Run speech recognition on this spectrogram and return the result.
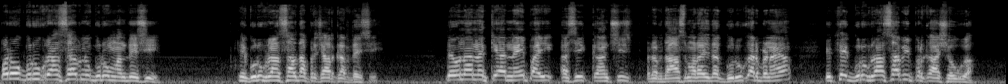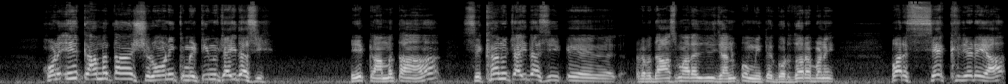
ਪਰ ਉਹ ਗੁਰੂ ਗ੍ਰੰਥ ਸਾਹਿਬ ਨੂੰ ਗੁਰੂ ਮੰਨਦੇ ਸੀ ਤੇ ਗੁਰੂ ਗ੍ਰੰਥ ਸਾਹਿਬ ਦਾ ਪ੍ਰਚਾਰ ਕਰਦੇ ਸੀ। ਤੇ ਉਹਨਾਂ ਨੇ ਕਿਹਾ, ਨਹੀਂ ਭਾਈ, ਅਸੀਂ ਕਾਂਸ਼ੀ ਰਵਿਦਾਸ ਮਹਾਰਾਜ ਦਾ ਗੁਰੂ ਘਰ ਬਣਾਇਆ, ਇੱਥੇ ਗੁਰੂ ਗ੍ਰੰਥ ਸਾਹਿਬ ਵੀ ਪ੍ਰਕਾਸ਼ ਹੋਊਗਾ। ਹੁਣ ਇਹ ਕੰਮ ਤਾਂ ਸ਼੍ਰੋਮਣੀ ਕਮੇਟੀ ਨੂੰ ਚਾਹੀਦਾ ਸੀ। ਇਹ ਕੰਮ ਤਾਂ ਸਿੱਖਾਂ ਨੂੰ ਚਾਹੀਦਾ ਸੀ ਕਿ ਰਵਿਦਾਸ ਮਹਾਰਾਜ ਦੀ ਜਨਮ ਭੂਮੀ ਤੇ ਗੁਰਦੁਆਰਾ ਬਣੇ। ਪਰ ਸਿੱਖ ਜਿਹੜੇ ਆ,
